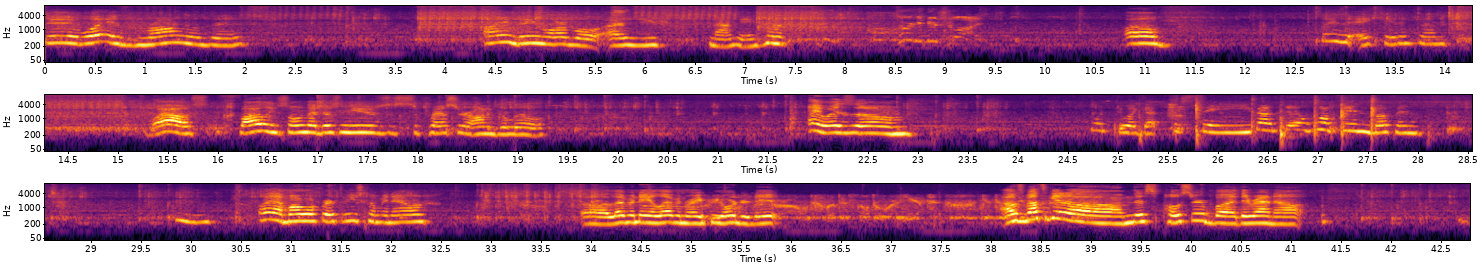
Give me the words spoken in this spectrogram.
Dude, what is wrong with this? I am doing horrible as you snapping. Target neutralized. um, please AK again. Wow, finally someone that doesn't use a suppressor on a Galil. Anyways, um, what do I got to say about the wumpin' buffin'? Hmm. Oh yeah, Modern Warfare 3 is coming out. Uh, 11A11 already pre-ordered it. I was about to get um this poster, but they ran out.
